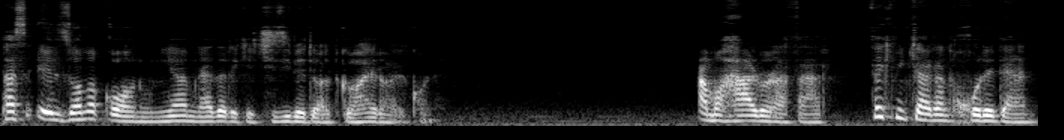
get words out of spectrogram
پس الزام قانونی هم نداره که چیزی به دادگاه ارائه کنه. اما هر دو نفر فکر می‌کردن خود دن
